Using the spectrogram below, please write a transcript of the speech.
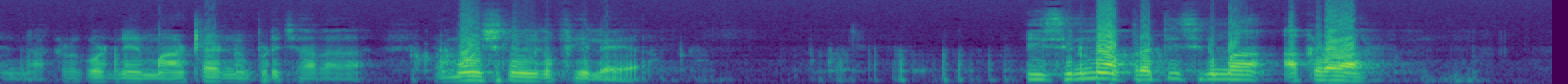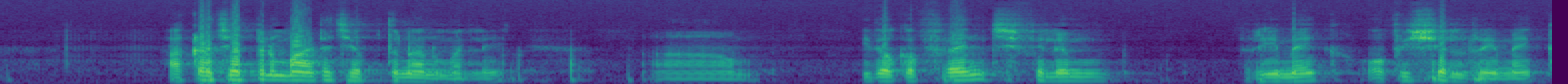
అండ్ అక్కడ కూడా నేను మాట్లాడినప్పుడు చాలా ఎమోషనల్గా ఫీల్ అయ్యా. ఈ సినిమా ప్రతి సినిమా అక్కడ అక్కడ చెప్పిన మాట చెప్తున్నాను మళ్ళీ. ఇది ఒక French film remake official remake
